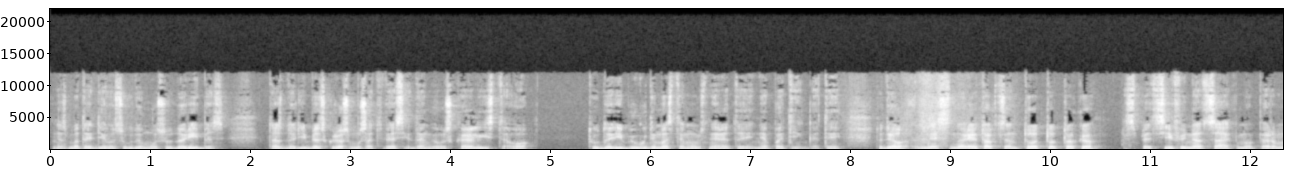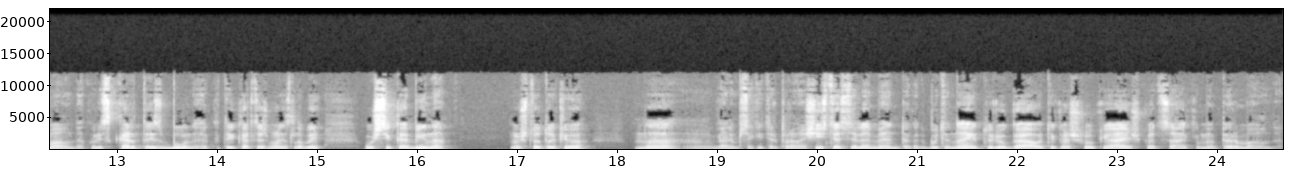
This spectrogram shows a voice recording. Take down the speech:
Nes matai, Dievas ugdo mūsų darybės. Tas darybės, kurios mus atves į dangaus karalystę. O tų darybių ugdymas tai mums neretai nepatinka. Tai todėl nesinorėtų akcentuoti to tokio specifinio atsakymo per maldą, kuris kartais būna. Tai kartais žmonės labai užsikabina už to tokio na, galim sakyti, ir pranašystės elemento, kad būtinai turiu gauti kažkokį aišku atsakymą per maldą.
